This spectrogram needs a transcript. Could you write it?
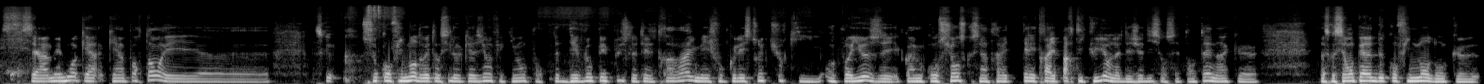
C'est un mémoire qui est, important et euh, parce que ce confinement doit être aussi l'occasion effectivement pour développer plus le télétravail, mais il faut que les structures qui employeuses aient quand même conscience que c'est un télétravail particulier. On l'a déjà dit sur cette antenne, hein, que parce que c'est en période de confinement, donc euh,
